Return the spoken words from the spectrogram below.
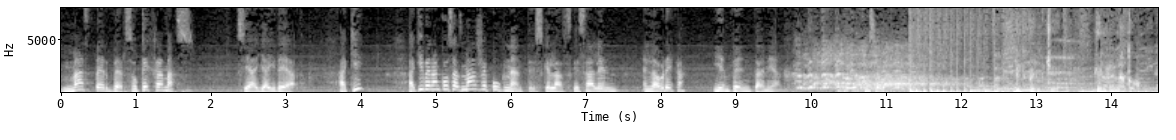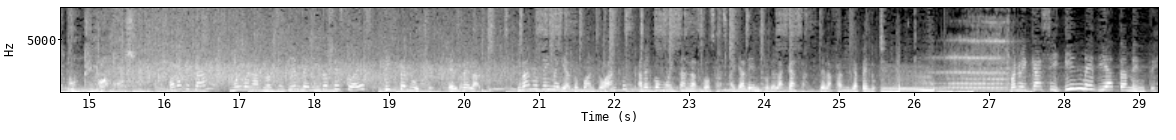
más perverso que jamás se haya ideado. Aquí, aquí verán cosas más repugnantes que las que salen en la oreja y en ventaneando. No se vayan. Big Peluche, el relato. Continuamos. Hola, ¿qué tal? Muy buenas noches, bienvenidos. Esto es Big Peluche, el relato. Y vamos de inmediato, cuanto antes, a ver cómo están las cosas allá dentro de la casa de la familia Peluche. Bueno, y casi inmediatamente,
